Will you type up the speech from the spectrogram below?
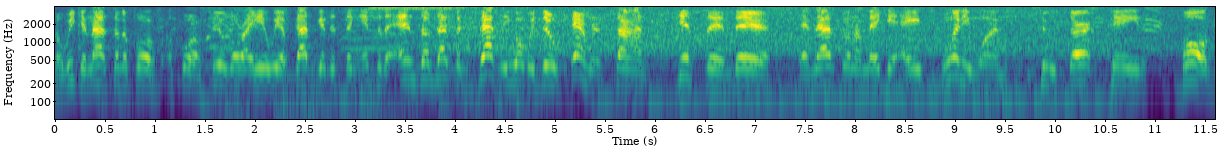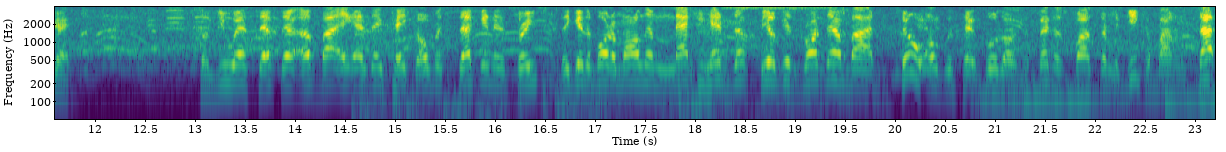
So we cannot settle for, for a field goal right here. We have got to get this thing into the end zone. That's exactly what we do. Cameron Stein gets in there, and that's going to make it a 21 to 13 ball game. So USF, they're up by eight as they take over second and three. They give the ball to Marlon Mackey. Heads up. Field gets brought down by two Oakland Tech Bulldogs defenders. Foster McGee combined on the stop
